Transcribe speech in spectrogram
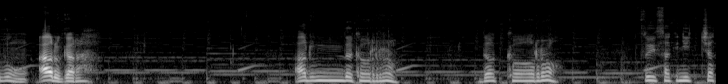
分あるからあるんだからだからつい先に行っちゃっ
